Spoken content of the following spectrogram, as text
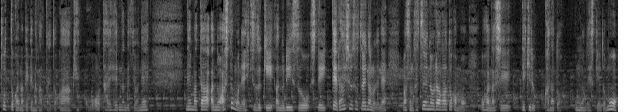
取っとかなきゃいけなかったりとか結構大変なんですよね。ね、またあの明日もね引き続きあのリースをしていって来週撮影なのでね、まあ、その撮影の裏側とかもお話できるかなと思うんですけれども、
